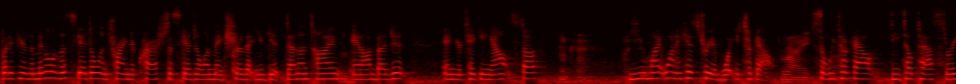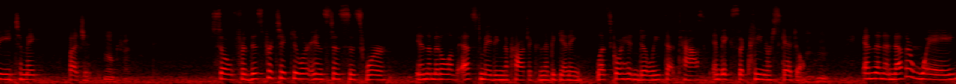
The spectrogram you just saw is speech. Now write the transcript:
But if you're in the middle of the schedule and trying to crash the schedule and make sure that you get done on time Mm-hmm. and on budget, and you're taking out stuff, Okay. You might want a history of what you took out. Right. So we right. took out detailed task three to make budget. Okay. So for this particular instance, since we're in the middle of estimating the project in the beginning, let's go ahead and delete that task. It makes a cleaner schedule. And then another way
